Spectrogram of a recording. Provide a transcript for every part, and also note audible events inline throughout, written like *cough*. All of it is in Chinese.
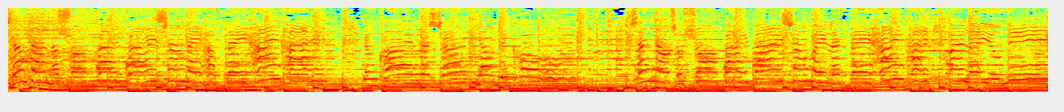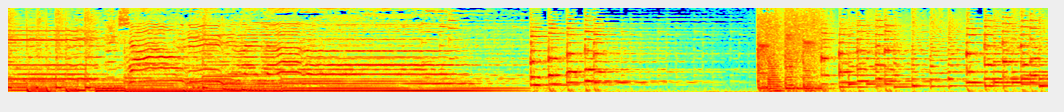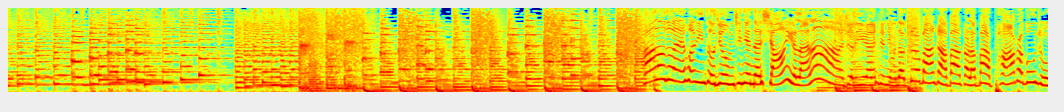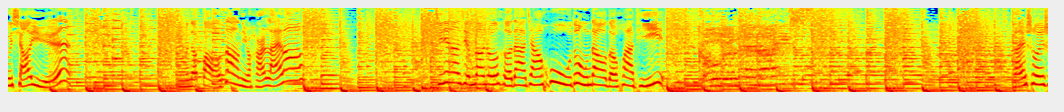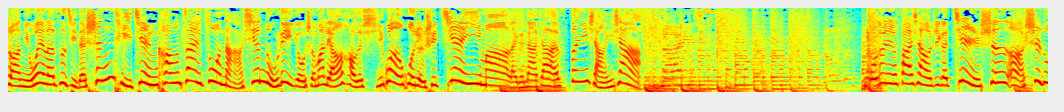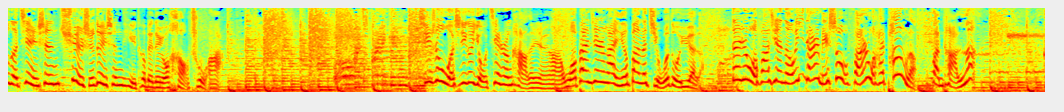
向烦恼说拜拜，小雨来啦！这里依然是你们的哥巴嘎巴嘎拉巴爬爬公主小雨，你们的宝藏女孩来喽！今天的节目当中和大家互动到的话题，来说一说你为了自己的身体健康在做哪些努力，有什么良好的习惯或者是建议吗？来跟大家来分享一下。Nice. 我最近发现了这个健身啊，适度的健身确实对身体特别的有好处啊。其实我是一个有健身卡的人啊，我办健身卡已经办了九个多月了，但是我发现呢，我一点也没瘦，反而我还胖了，反弹了。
